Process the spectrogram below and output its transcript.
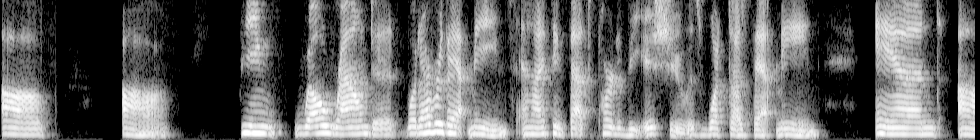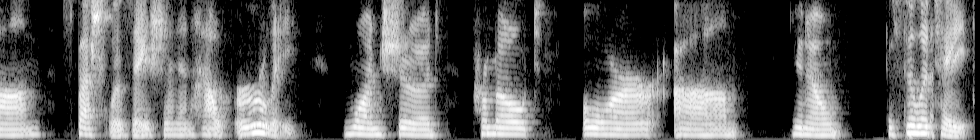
of uh, being well rounded, whatever that means. And I think that's part of the issue is what does that mean? And um, specialization and how early one should promote or, um, you know, facilitate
